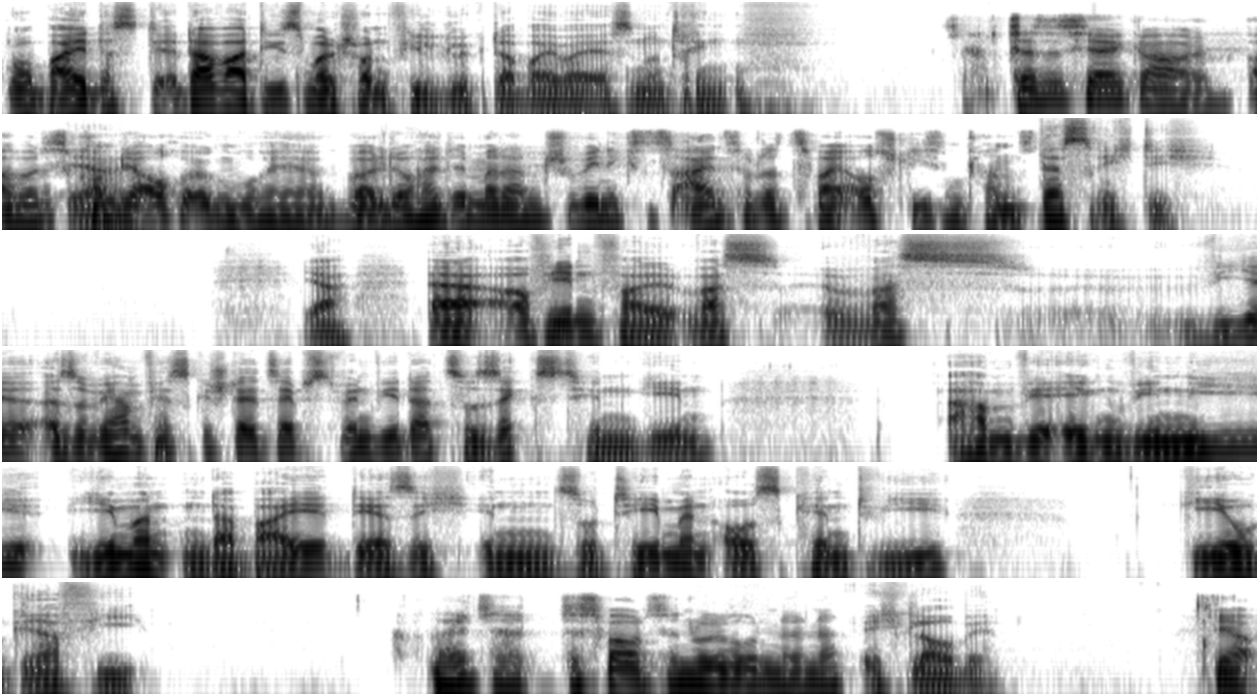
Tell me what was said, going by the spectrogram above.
Wobei, das, da war diesmal schon viel Glück dabei bei Essen und Trinken. Das ist ja egal, aber das Ja. kommt ja auch irgendwo her, weil du halt immer dann schon wenigstens eins oder zwei ausschließen kannst. Das ist richtig. Ja, äh, auf jeden Fall. Was, was wir, also wir haben festgestellt, selbst wenn wir da zu sechst hingehen, haben wir irgendwie nie jemanden dabei, der sich in so Themen auskennt wie Geografie. Alter, das war unsere Nullrunde, ne? Ich glaube. Ja.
